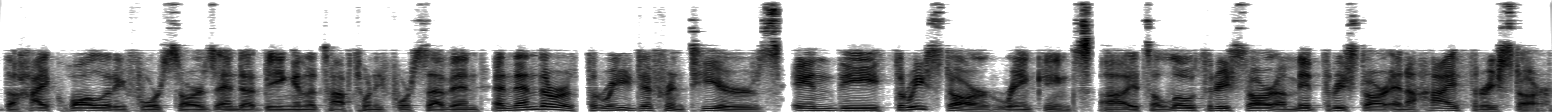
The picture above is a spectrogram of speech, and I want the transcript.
the high quality four stars end up being in the top 24 7. And then there are three different tiers in the three star rankings. Uh, it's a low three star, a mid three star, and a high three star.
